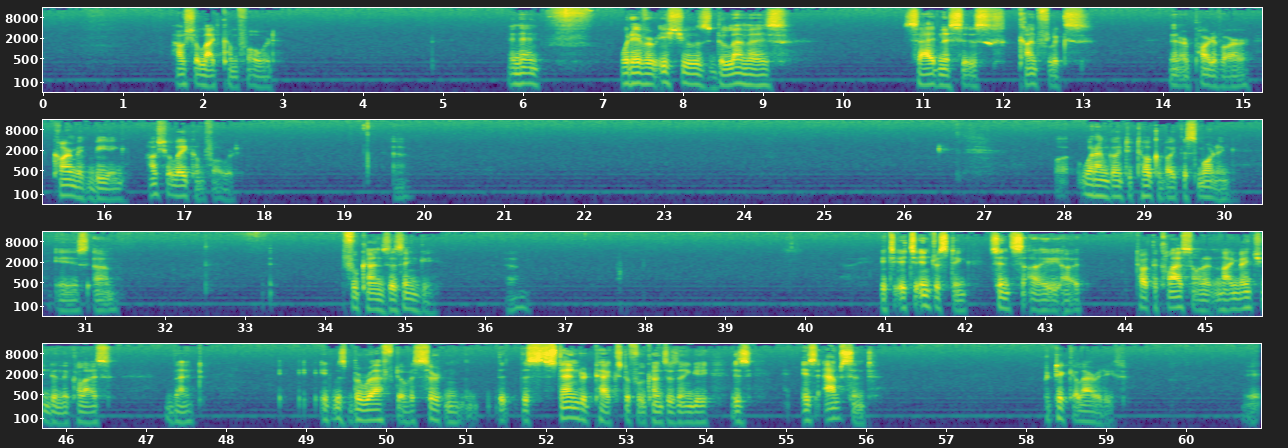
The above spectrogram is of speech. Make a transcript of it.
How shall that come forward? And then, whatever issues, dilemmas, sadnesses, conflicts that are part of our karmic being, how shall they come forward? Uh, what I'm going to talk about this morning is um, Fukan Zazengi. Um, it's, it's interesting since I uh, taught the class on it, and I mentioned in the class that it was bereft of a certain the, the standard text of Fukan Zazengi is is absent particularities.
